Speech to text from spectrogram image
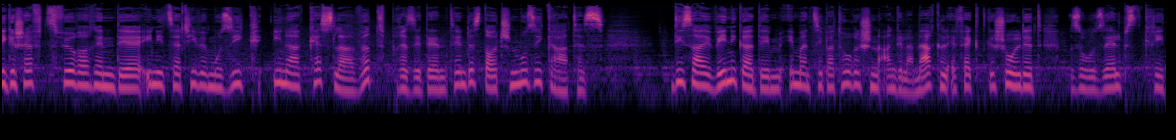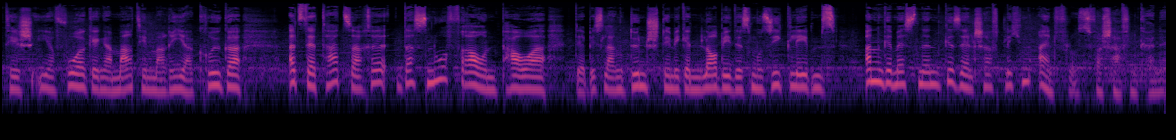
Die Geschäftsführerin der Initiative Musik, Ina Kessler, wird Präsidentin des Deutschen Musikrates. Dies sei weniger dem emanzipatorischen Angela Merkel-Effekt geschuldet, so selbstkritisch ihr Vorgänger Martin Maria Krüger, als der Tatsache, dass nur Frauenpower der bislang dünnstimmigen Lobby des Musiklebens angemessenen gesellschaftlichen Einfluss verschaffen könne.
